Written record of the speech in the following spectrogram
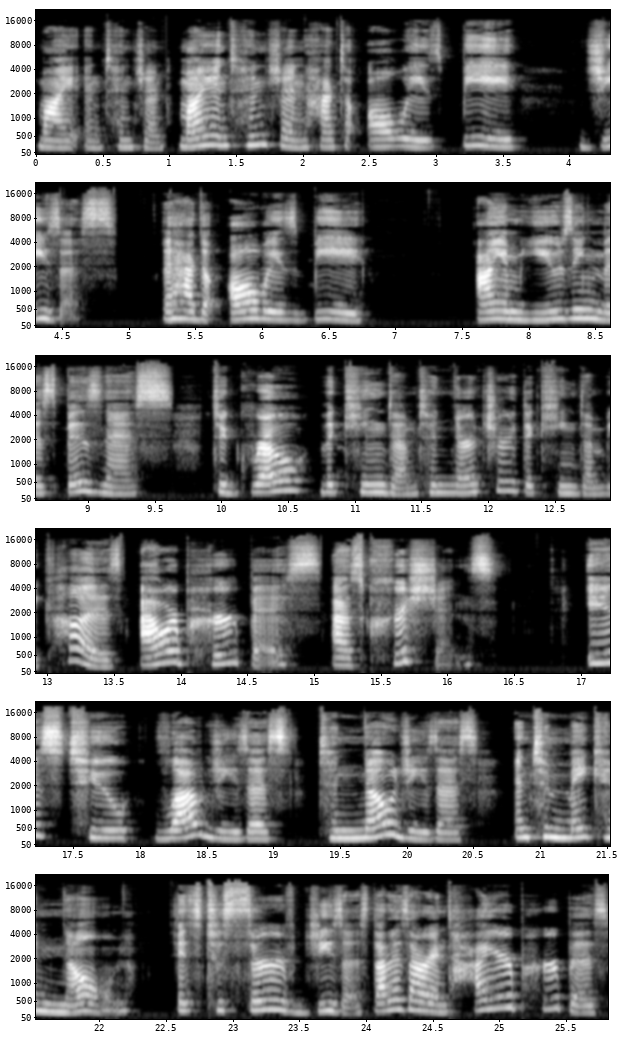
my intention. My intention had to always be Jesus. It had to always be I am using this business to grow the kingdom, to nurture the kingdom, because our purpose as Christians is to love Jesus, to know Jesus, and to make him known. It's to serve Jesus. That is our entire purpose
